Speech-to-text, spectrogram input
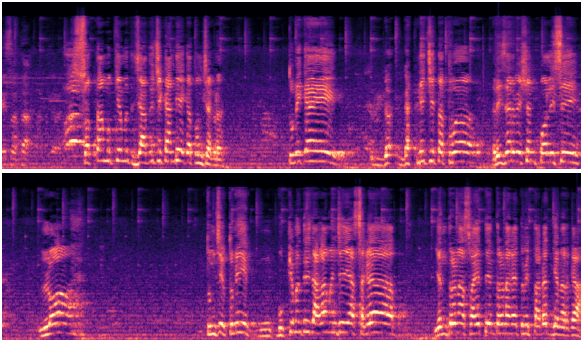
हे स्वतः. स्वतः मुख्यमंत्री जादूची कांदी आहे का तुमच्याकडं? तुम्ही काय घटनेची तत्व रिझर्वेशन पॉलिसी लॉ तुमचे तुम्ही मुख्यमंत्री झाला म्हणजे या सगळ्या यंत्रणा स्वायत्त यंत्रणा काय तुम्ही ताब्यात घेणार का?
